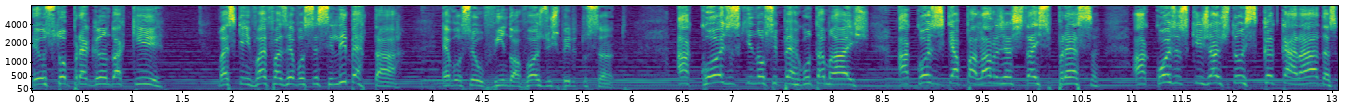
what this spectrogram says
eu estou pregando aqui, mas quem vai fazer você se libertar é você ouvindo a voz do Espírito Santo. Há coisas que não se pergunta mais, há coisas que a palavra já está expressa, há coisas que já estão escancaradas,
